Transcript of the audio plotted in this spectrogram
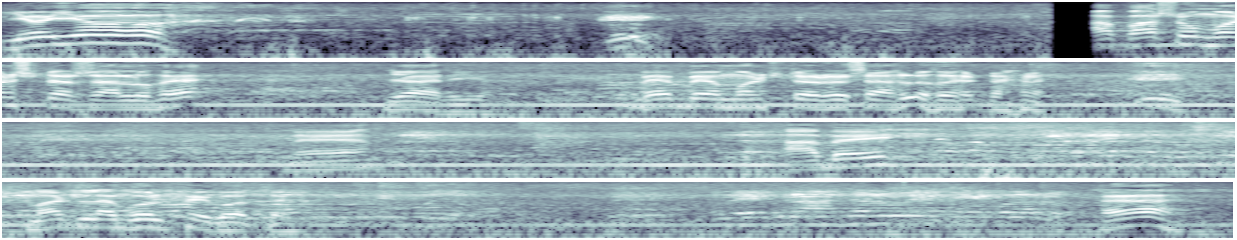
યો યો! આ પાછું મોન્સ્ટર ચાલુ, હે? જા રહ્યો. બે બે મોન્સ્ટરો ચાલુ, હે, ટાણે. ને આ બે માટલા ગુલ્ફી ગોતે. હે?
